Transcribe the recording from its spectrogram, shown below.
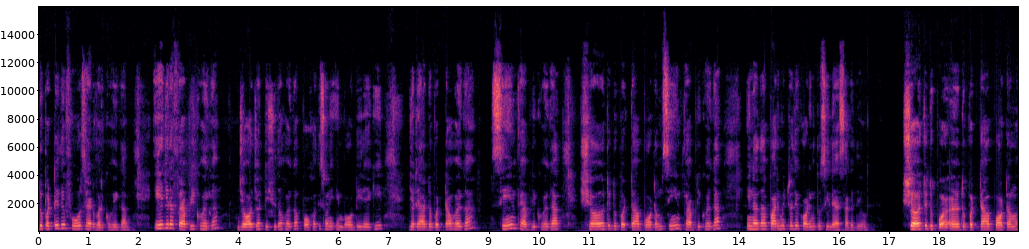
ਦੁਪੱਟੇ ਦੇ ਫੋਰ ਸਾਈਡ ਵਰਕ ਹੋਏਗਾ। ਇਹ ਜਿਹੜਾ ਫੈਬਰਿਕ ਹੋਏਗਾ ਜਾਰਜਟ ਟਿਸ਼ੂ ਦਾ ਹੋਏਗਾ, ਬਹੁਤ ਹੀ ਸੋਹਣੀ ਐਮਬੋਡੀ ਰਹੇਗੀ। ਜਿਹੜਾ ਦੁਪੱਟਾ ਹੋਏਗਾ ਸੇਮ ਫੈਬਰਿਕ ਹੋਏਗਾ। Shirt dupatta bottom same fabric ਹੋਏਗਾ। ਇਹਨਾਂ ਦਾ ਪਰ ਮੀਟਰ ਦੇ ਅਕੋਰਡਿੰਗ ਤੁਸੀਂ ਲੈ ਸਕਦੇ ਹੋ। ਸ਼ਰਟ ਦੁਪ- ਦੁਪੱਟਾ ਬਾਟਮ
